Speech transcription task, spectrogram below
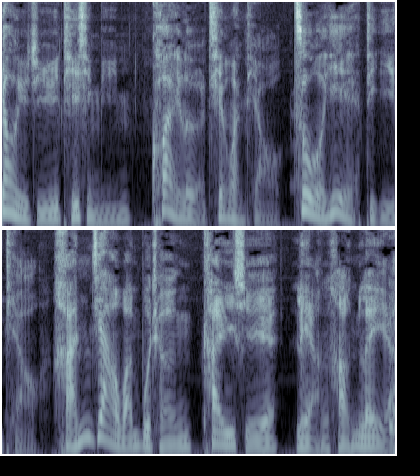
教育局提醒您：快乐千万条，作业第一条。寒假完不成，开学两行泪啊！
